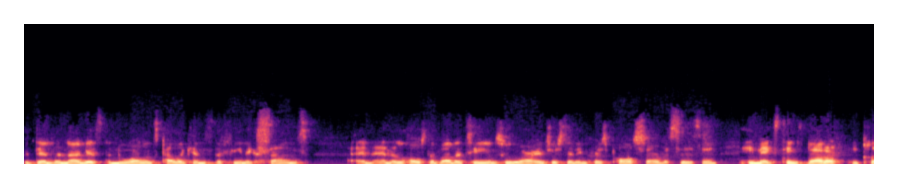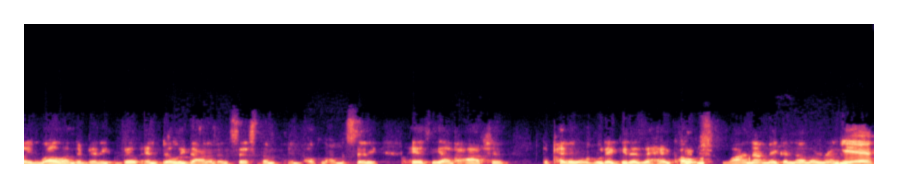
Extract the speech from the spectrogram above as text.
the Denver Nuggets, the New Orleans Pelicans, the Phoenix Suns, and, and a host of other teams who are interested in Chris Paul's services. And he makes teams better. He played well under Billy, in Billy Donovan's system in Oklahoma City. Here's the other option. Depending on who they get as a head coach, why not make another run? Yeah,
